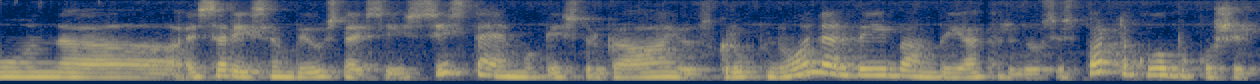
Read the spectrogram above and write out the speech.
Un, uh, es arī esmu biju uztaisījis sistēmu, ka es tur gāju uz grupu nodarbībām, biju atradusi sporta klubu, kurš ir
